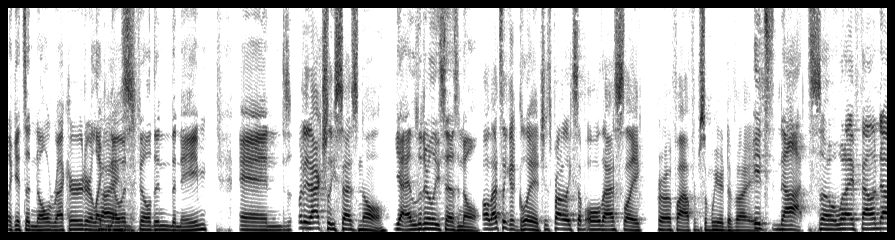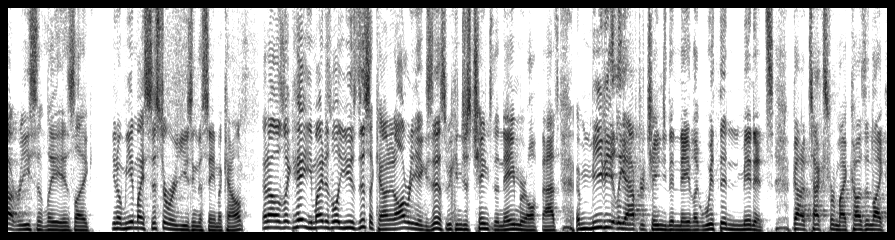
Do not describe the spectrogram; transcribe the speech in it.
like it's a null record, or like no one's filled in the name. And But it actually says null. yeah, it literally says null. Oh, that's like a glitch. It's probably like some old ass like profile from some weird device. It's not. So what I found out recently is like, you know, me and my sister were using the same account. And I was like, hey, you might as well use this account. It already exists. We can just change the name real fast. Immediately after changing the name, like within minutes, got a text from my cousin, like,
